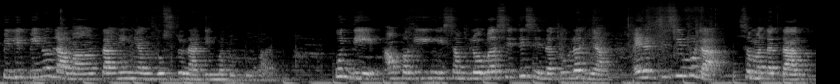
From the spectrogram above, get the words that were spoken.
Pilipino lamang ang tanging niyang gusto nating matutuhan. Kundi ang pagiging isang global citizen na tulad niya ay nagsisimula sa matatag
